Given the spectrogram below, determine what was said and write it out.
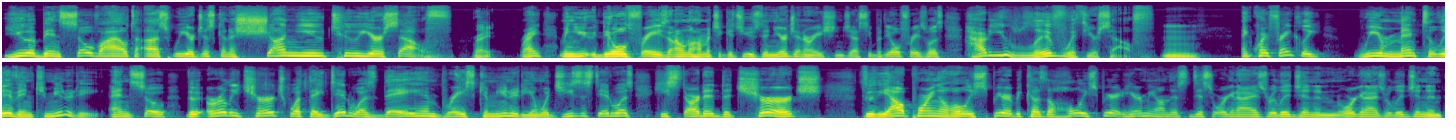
You have been so vile to us, we are just going to shun you to yourself Right. right? I mean, you, the old phrase, I don't know how much it gets used in your generation, Jesse, but the old phrase was, how do you live with yourself? Mm. And quite frankly, we are meant to live in community. And so the early church, what they did was they embraced community. And what Jesus did was he started the church through the outpouring of the Holy Spirit because the Holy Spirit, hear me on this disorganized religion and organized religion and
